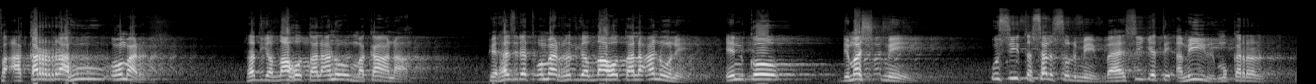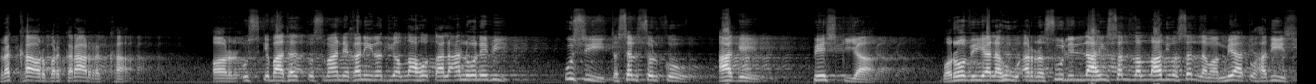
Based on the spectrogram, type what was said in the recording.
फ़ाकर्रहू उमर रदी अल्लाह तु मकाना। फिर हज़रत उमर रदी अल्लाह तु ने इनको दिमश्क में उसी तसलसल में बहसीत अमीर मुकर रखा और बरकरार रखा। और उसके बाद हज़रत उस्मान गनी रदी अल्लाह तु ने भी उसी तसलसल को आगे पेश किया। वरोवी लहू अर रसूल सल्लल्लाहु वसल्लम मिया तो हदीस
